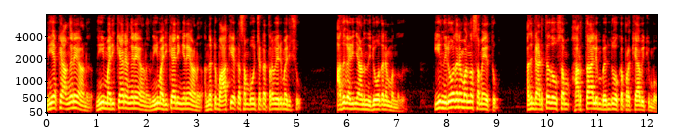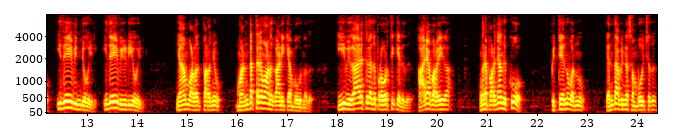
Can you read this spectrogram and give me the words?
നീയൊക്കെ അങ്ങനെയാണ്. നീ മരിക്കാൻ അങ്ങനെയാണ്. നീ മരിക്കാൻ ഇങ്ങനെയാണ്. എന്നിട്ട് ബാക്കിയൊക്കെ സംഭവിച്ചിട്ട് എത്ര പേര് മരിച്ചു? അത് കഴിഞ്ഞാണ് നിരോധനം വന്നത്. ഈ നിരോധനം വന്ന സമയത്തും അതിന്റെ അടുത്ത ദിവസം ഹർത്താലും ബന്ധുവൊക്കെ പ്രഖ്യാപിക്കുമ്പോൾ ഇതേ വിൻഡോയിൽ ഇതേ വീഡിയോയിൽ ഞാൻ വള പറഞ്ഞു മണ്ടത്തരമാണ് കാണിക്കാൻ പോകുന്നത്. ഈ വികാരത്തിൽ അത് പ്രവർത്തിക്കരുത്. ആരാ പറയുക? അങ്ങനെ പറഞ്ഞാൽ നിൽക്കുവോ? പിറ്റേന്ന് വന്നു. എന്താ പിന്നെ സംഭവിച്ചത്?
